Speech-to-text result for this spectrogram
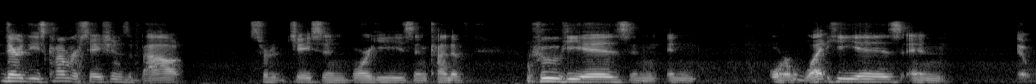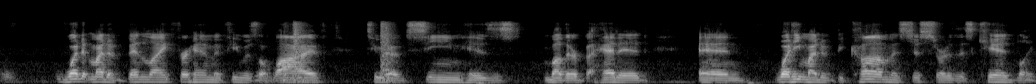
there are these conversations about sort of Jason Voorhees and kind of who he is and and or what he is and what it might have been like for him if he was alive to have seen his mother beheaded and what he might have become as just sort of this kid like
